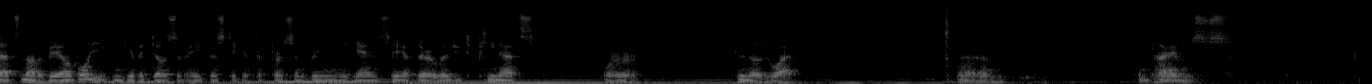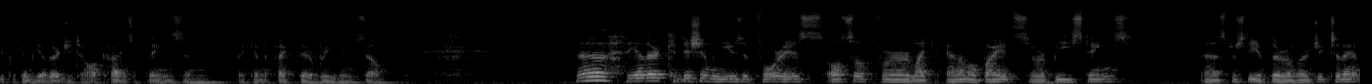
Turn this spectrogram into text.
that's not available, you can give a dose of Apis to get the person breathing again, say if they're allergic to peanuts or who knows what. Um, sometimes people can be allergic to all kinds of things and that can affect their breathing. So uh, the other condition we use it for is also for like animal bites or bee stings, uh, especially if they're allergic to them.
